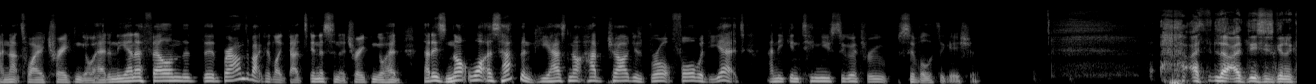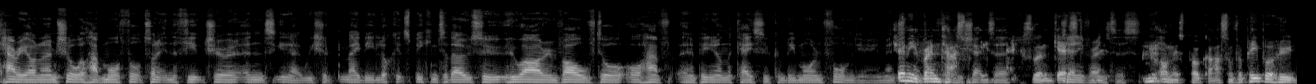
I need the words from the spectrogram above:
and that's why a trade can go ahead. And the NFL and the, the Browns have acted like that's innocent, a trade can go ahead. That is not what has happened. He has not had charges brought forward yet, and he continues to go through civil litigation. I th- look, this is going to carry on, and I'm sure we'll have more thoughts on it in the future. And you know, we should maybe look at speaking to those who, who are involved or, or have an opinion on the case who can be more informed. You, know, you Jenny Vrentas, excellent guest Jenny on this podcast. And for people who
